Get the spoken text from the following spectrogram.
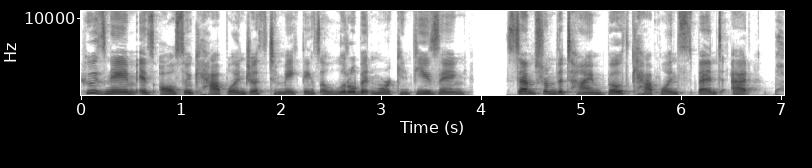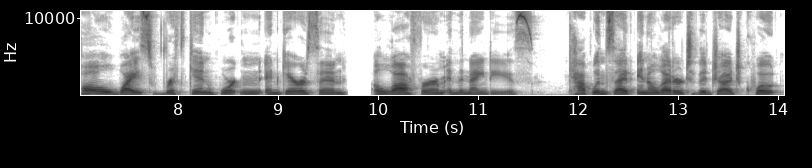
whose name is also Kaplan, just to make things a little bit more confusing, stems from the time both Kaplans spent at Paul Weiss Rifkin Wharton and Garrison, a law firm in the 90s. Kaplan said in a letter to the judge, quote,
